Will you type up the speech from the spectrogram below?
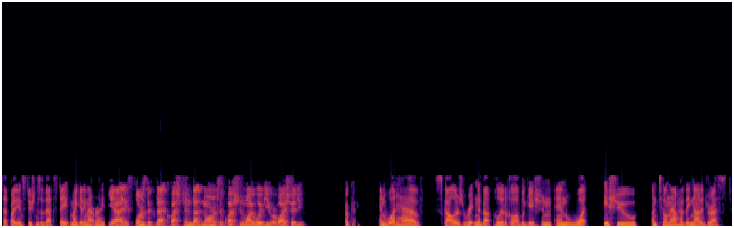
set by the institutions of that state. Am I getting that right? Yeah, it explores the, that question, that normative question. Why would you or why should you? Okay. And what have scholars written about political obligation, and what issue until now have they not addressed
